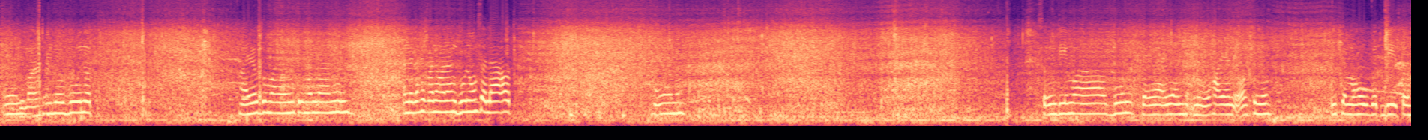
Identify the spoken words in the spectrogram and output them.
Ayun, binubunot. Ayaw gumana ng timon namin. Ano laki pa naman ang gulong sa laot. Ayan oh. So hindi mabunot kaya yan, inuha yan ni Osino. Hindi siya mahugot dito.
